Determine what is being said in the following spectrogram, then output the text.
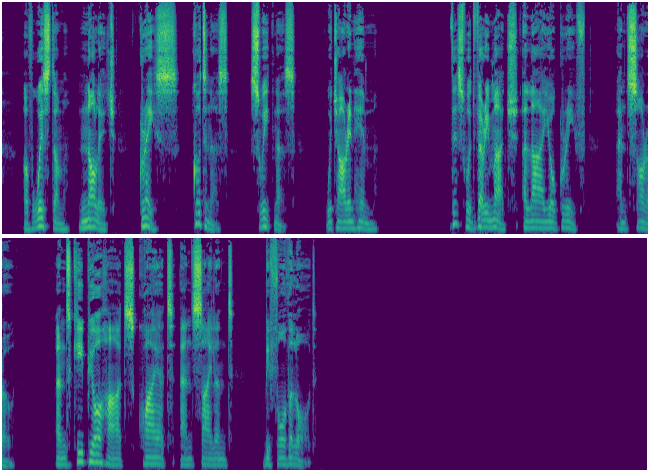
of wisdom, knowledge, grace, goodness, sweetness, which are in him. This would very much allay your grief and sorrow, and keep your hearts quiet and silent before the Lord.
